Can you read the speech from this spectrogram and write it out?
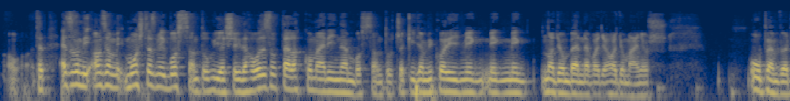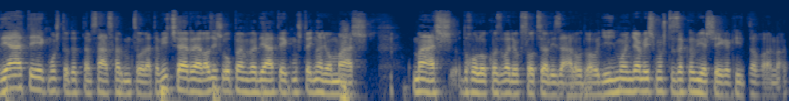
a, tehát ez az ami, az, ami, most ez még bosszantó hülyeség, de ha hozzászoktál, akkor már így nem bosszantó. Csak így, amikor így még, még, még nagyon benne vagy a hagyományos open world játék, most töltöttem 130 órát a Witcherrel, az is open world játék, most egy nagyon más más dologhoz vagyok szocializálódva, hogy így mondjam, és most ezek a hülyeségek így zavarnak.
